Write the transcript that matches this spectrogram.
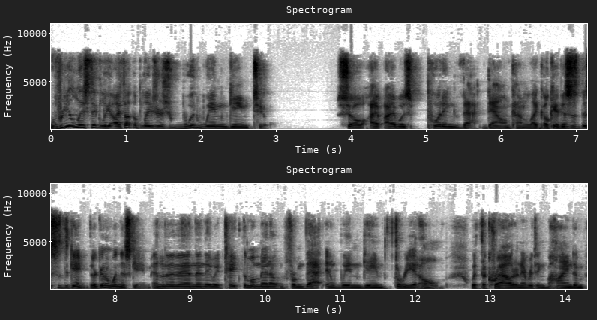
realistically, I thought the Blazers would win game two. So I, I was putting that down, kind of like, okay, this is this is the game. They're going to win this game, and then and then they would take the momentum from that and win game three at home with the crowd and everything behind them.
